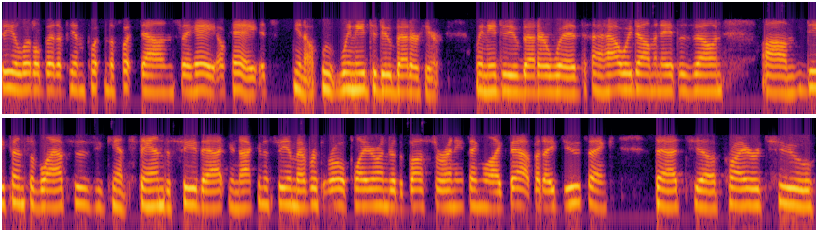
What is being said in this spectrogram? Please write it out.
see a little bit of him putting the foot down and say, hey, okay, it's, you know, we need to do better here. We need to do better with uh, how we dominate the zone. Um, defensive lapses, you can't stand to see that. You're not going to see him ever throw a player under the bus or anything like that. But I do think that uh, prior to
